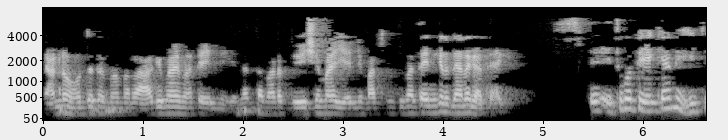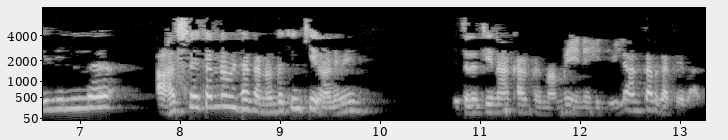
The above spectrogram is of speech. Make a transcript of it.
දන්න හොඳට මම රාගෙමයි මට එන්නේ කියලා. නැත්නම් මට ද්වේෂෙමයි එන්නේ මට මට එන්නේ කියලා දැනගත හැකියි. ඒ එතකොට ඒ කියන්නේ හිතවිල්ල ආශ්‍රය කරන මිසක නොදකින් කියනවා නෙවෙයි. එතන තියෙන ආකල්පෙ මම එනේ හිතවිල්ල අන්තර්ගතේ බලන්න.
